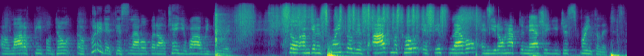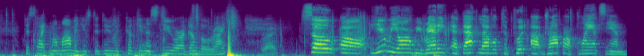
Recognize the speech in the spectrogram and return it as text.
a lot of people don't uh, put it at this level, but I'll tell you why we do it. So I'm going to sprinkle this Osmocote at this level, and you don't have to measure, you just sprinkle it. Just like my mama used to do with cooking a stew or a gumbo, right? Right. So uh, here we are, we're ready at that level to put, uh, drop our plants in.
